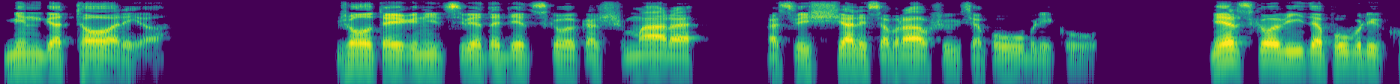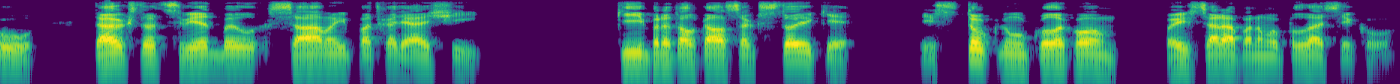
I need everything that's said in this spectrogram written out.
Мингаторио. Желтые огни цвета детского кошмара освещали собравшуюся публику. Мерзкого вида публику, так что цвет был самый подходящий. Ки протолкался к стойке и стукнул кулаком по исцарапанному пластику.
